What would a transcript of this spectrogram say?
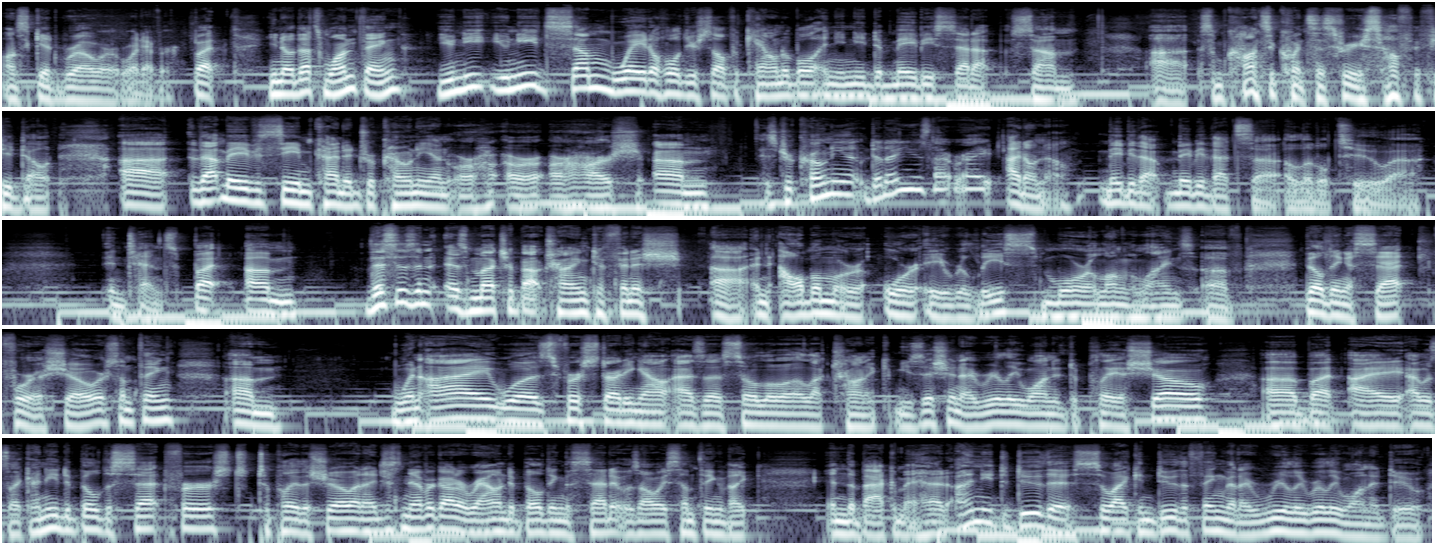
on Skid Row or whatever. But you know that's one thing. You need you need some way to hold yourself accountable, and you need to maybe set up some. Uh, some consequences for yourself if you don't. Uh, that may seem kind of draconian or, or, or harsh. Um, is draconian? Did I use that right? I don't know. Maybe that maybe that's uh, a little too uh, intense. But um, this isn't as much about trying to finish uh, an album or, or a release, more along the lines of building a set for a show or something. Um, when I was first starting out as a solo electronic musician, I really wanted to play a show, uh, but I, I was like, I need to build a set first to play the show, and I just never got around to building the set. It was always something like in the back of my head, I need to do this so I can do the thing that I really, really want to do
